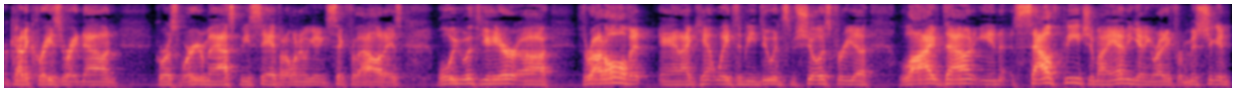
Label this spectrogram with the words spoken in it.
are kind of crazy right now. And of course, wear your mask, be safe. I don't want anyone getting sick for the holidays. We'll be with you here uh, throughout all of it. And I can't wait to be doing some shows for you live down in South Beach in Miami, getting ready for Michigan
